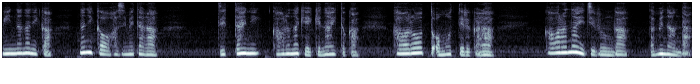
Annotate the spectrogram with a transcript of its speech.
みんな何か何かを始めたら絶対に変わらなきゃいけないとか変わろうと思ってるから変わらない自分がダメなんだ。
